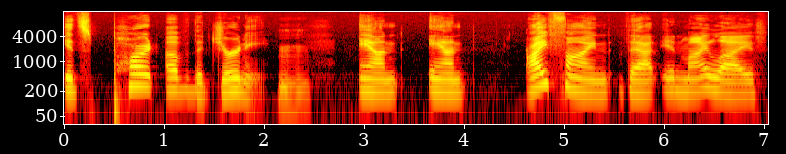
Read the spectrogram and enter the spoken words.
it's part of the journey. Mm-hmm. And and I find that in my life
